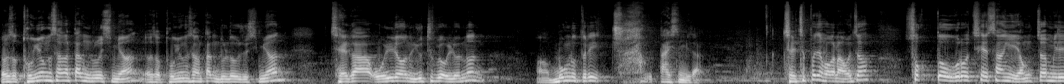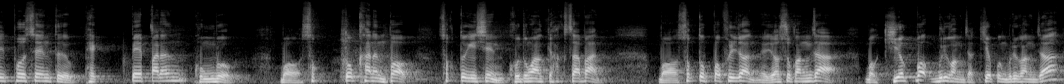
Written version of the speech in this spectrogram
여기서 동영상을 딱 누르시면 여기서 동영상을 딱 눌러주시면 제가 올려놓은 유튜브에 올려놓은 어, 목록들이 쫙 다 있습니다. 제일 첫 번째 뭐가 나오죠? 속독으로 최상위 0.1% 100배 빠른 공부, 뭐 속독하는 법, 속독의 신, 고등학교 학사반, 뭐 속독법 훈련, 여수 강좌, 뭐 기억법 무료 강좌, 기억법 무료 강좌.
